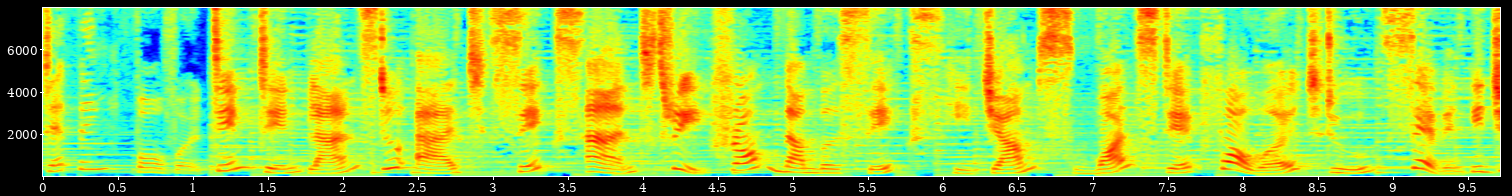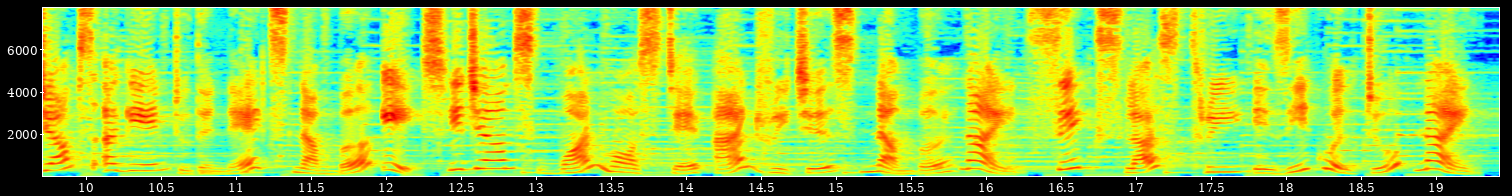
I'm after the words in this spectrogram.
Stepping forward. Tintin plans to add 6 and 3. From number 6, he jumps one step forward to 7. He jumps again to the next number 8. He jumps one more step and reaches number 9. 6 plus 3 is equal to 9.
